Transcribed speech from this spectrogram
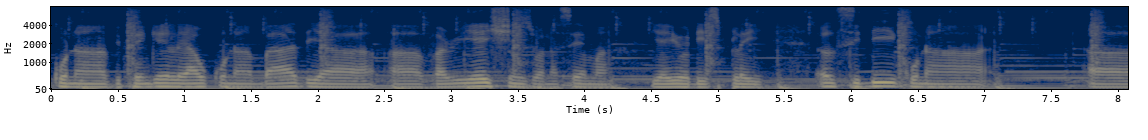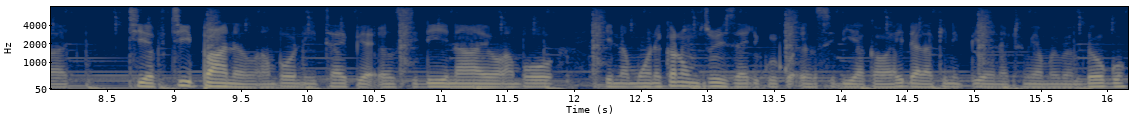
kuna vipengele au kuna baadhi ya uh, variations wanasema ya hiyo display. LCD kuna uh, TFT panel ambayo ni type ya LCD nayo ambayo ina muonekano mzuri zaidi kuliko LCD ya kawaida, lakini pia inatumia umeme mdogo.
